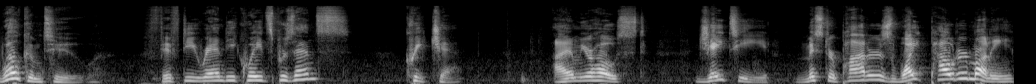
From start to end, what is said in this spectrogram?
Welcome to 50 Randy Quaid's Presents Creek Chat. I am your host, JT, Mr. Potter's White Powder Money,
